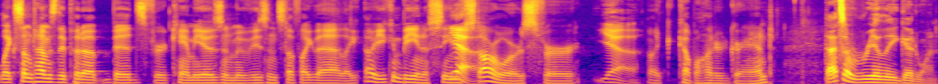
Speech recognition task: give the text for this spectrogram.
Like sometimes they put up bids for cameos in movies and stuff like that. Like, oh, you can be in a scene Yeah. of Star Wars for Yeah. like a couple hundred grand. That's a really good one.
